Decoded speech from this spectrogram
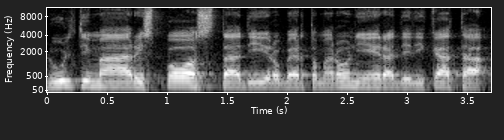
L'ultima risposta di Roberto Maroni era dedicata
